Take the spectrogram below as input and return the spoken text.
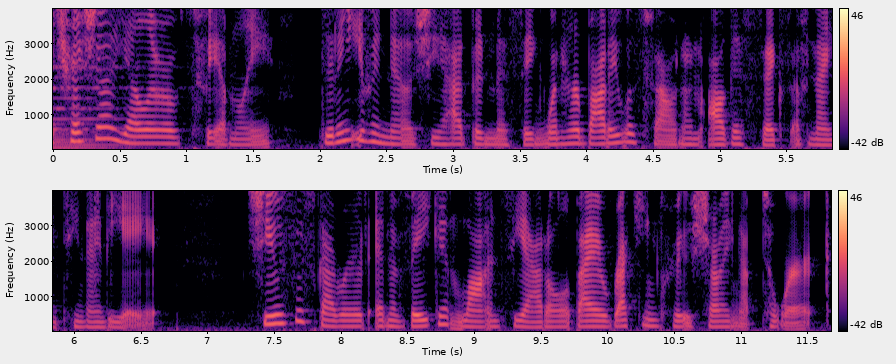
Patricia Yellowrobe's family didn't even know she had been missing when her body was found on August 6 of 1998. She was discovered in a vacant lot in Seattle by a wrecking crew showing up to work.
